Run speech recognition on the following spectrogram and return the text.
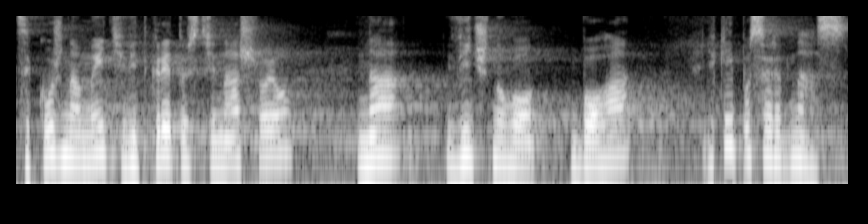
Це кожна мить відкритості нашої на вічного Бога, який посеред нас.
